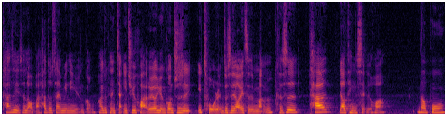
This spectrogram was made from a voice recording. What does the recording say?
他自己是老板，他都是在命令员工，他就可能讲一句话，然后员工就是一坨人，就是要一直忙。可是他要听谁的话？老婆。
